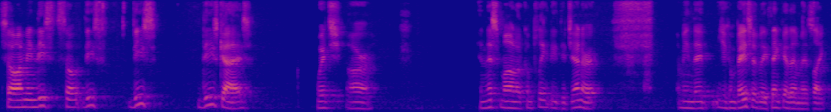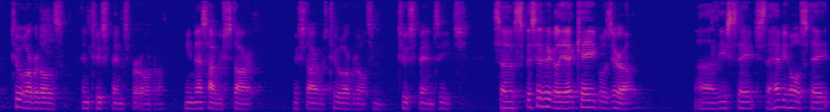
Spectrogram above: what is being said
So i mean these so these these these guys which are in this model completely degenerate i mean they you can basically think of them as like two orbitals and two spins per orbital. I mean that's how we start. We start with two orbitals and two spins each. So specifically at k equals zero uh, these states, the heavy hole state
